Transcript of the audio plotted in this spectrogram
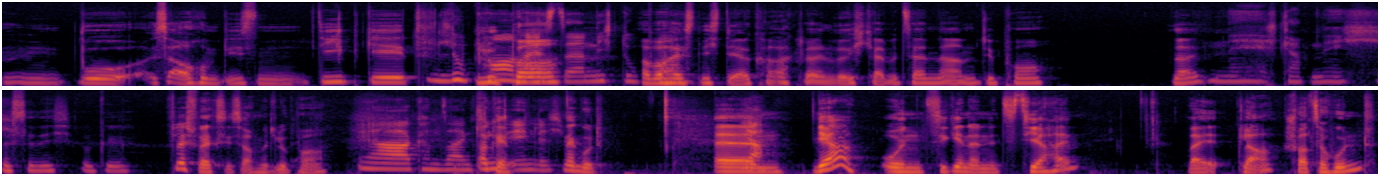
m, wo es auch um diesen Dieb geht, Lupin, Lupin, heißt er, nicht Dupont. aber heißt nicht der Charakter in Wirklichkeit mit seinem Namen Dupont. Nein, Nee, ich glaube nicht. ist er nicht? Okay. Vielleicht wechsle ich es auch mit Lupin. Ja, kann sein. Klingt Okay. ähnlich. Na gut. Ähm, ja. und sie gehen dann ins Tierheim, weil klar, schwarzer Hund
